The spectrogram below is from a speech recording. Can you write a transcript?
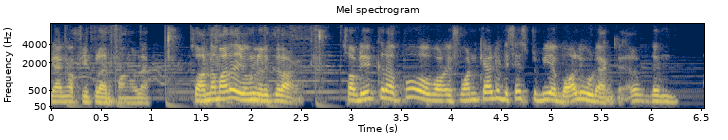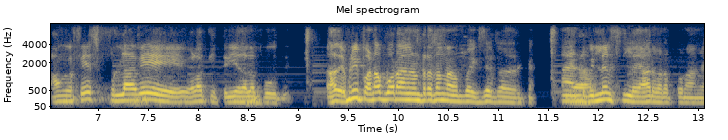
gang of பீப்புளா இருப்பாங்கல்ல. ஸோ அந்த மாதிரி தான் இவங்களும் இருக்கிறாங்க. ஸோ அப்படி இருக்கிறப்போ if one character decides to be a Bollywood actor then அவங்க ஃபேஸ் ஃபுல்லாவே உலகத்துல தெரியாதால போகுது. அது எப்படி பண்ண போறாங்கன்றத நான் ரொம்ப எக்ஸைட்டா இருக்கேன். அண்ட். வில்லன்ஸ்ல யார் வர போறாங்க?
